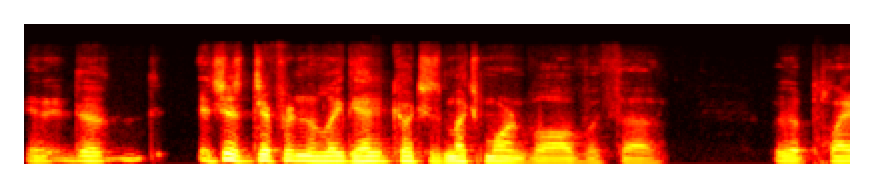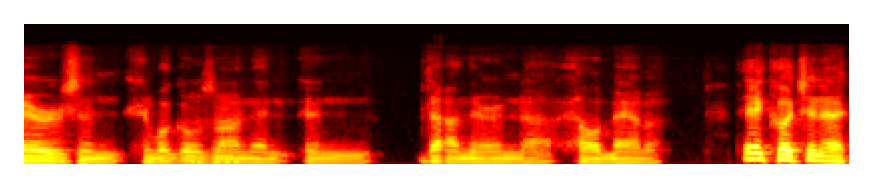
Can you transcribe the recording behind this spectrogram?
and it's just different in the league. The head coach is much more involved with, uh, with the players and, and what goes Mhm. on than, than down there in uh, Alabama. Head coach in a,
